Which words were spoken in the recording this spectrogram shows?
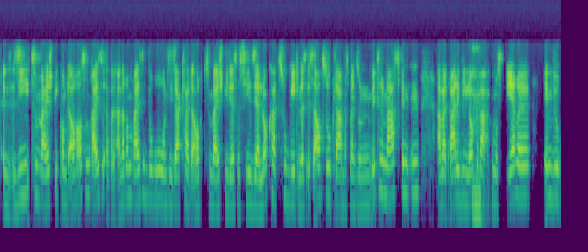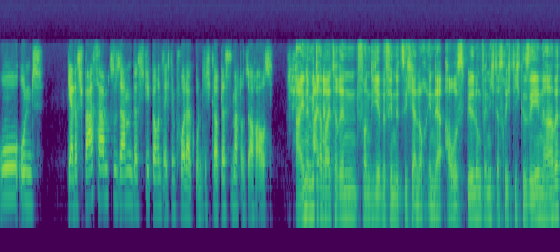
äh, sie zum Beispiel kommt auch aus einem Reise, äh, anderem Reisebüro und sie sagt halt auch zum Beispiel, dass es hier sehr locker zugeht. Und das ist auch so. Klar muss man so ein Mittelmaß finden, aber gerade die lockere mhm. Atmosphäre im Büro und ja, das Spaß haben zusammen, das steht bei uns echt im Vordergrund. Ich glaube, das macht uns auch aus. Eine Mitarbeiterin von dir befindet sich ja noch in der Ausbildung, wenn ich das richtig gesehen habe.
